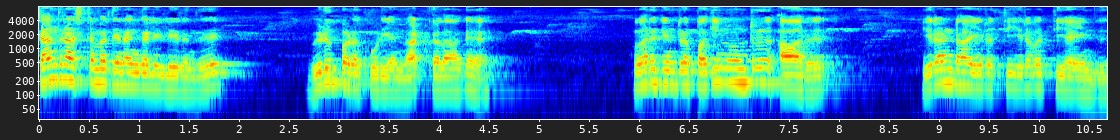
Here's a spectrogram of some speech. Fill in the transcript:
சந்திராஷ்டம தினங்களிலிருந்து விடுபடக்கூடிய நாட்களாக வருகின்ற பதினொன்று ஆறு இரண்டாயிரத்தி இருபத்தி ஐந்து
